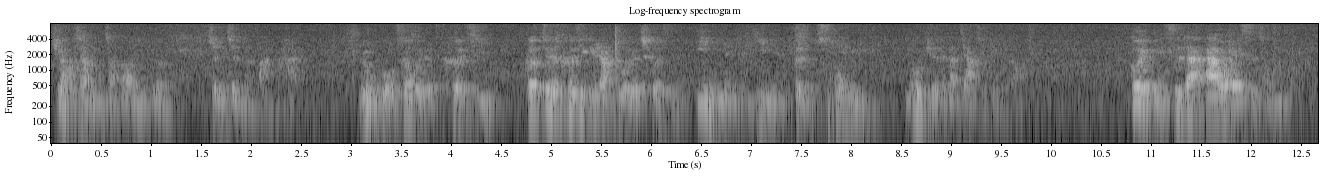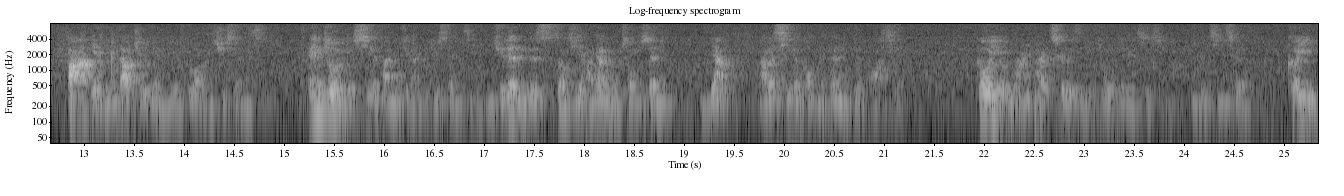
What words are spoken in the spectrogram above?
就好像我们找到了一个真正的蓝海。如果各位的科技，各这个科技可以让各位的车子一年比一年更聪明，你会觉得它价值更高。各位每次在 iOS 从八点零到九点零有多少人去升级？Android 有新的版本进来，你去升级，你觉得你的手机好像有重生一样，拿了新的功能，但你就花钱。各位有哪一台车子有做过这件事情吗？你的机车可以，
